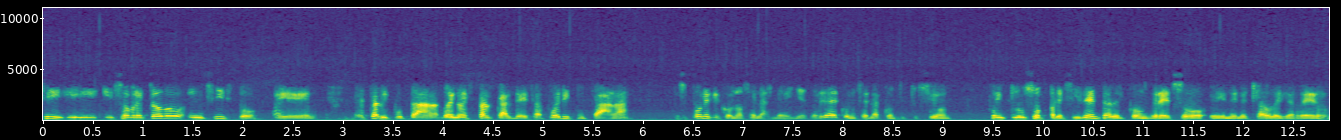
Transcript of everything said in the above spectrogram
Sí, y, y sobre todo, insisto, eh, esta diputada, bueno, esta alcaldesa fue diputada, se supone que conoce las leyes, debería de conocer la constitución, fue incluso presidenta del Congreso en el estado de Guerrero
